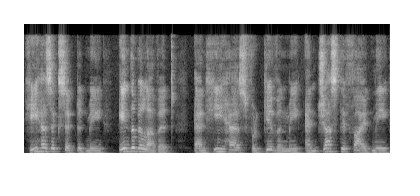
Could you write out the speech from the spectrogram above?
He has accepted me in the beloved, and He has forgiven me and justified me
